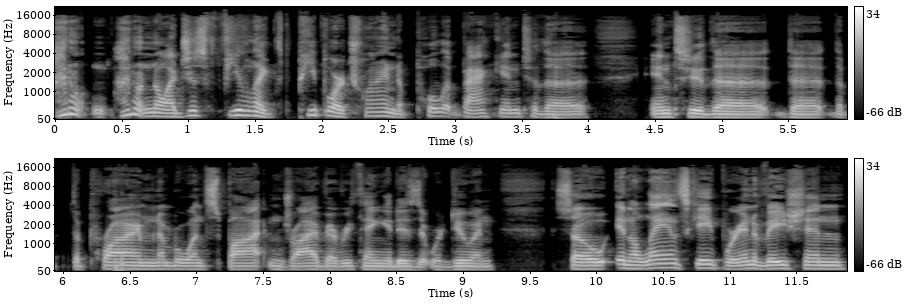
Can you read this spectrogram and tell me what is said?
I don't I don't know. I just feel like people are trying to pull it back into the into the the the, the prime number one spot and drive everything it is that we're doing. So in a landscape where innovation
